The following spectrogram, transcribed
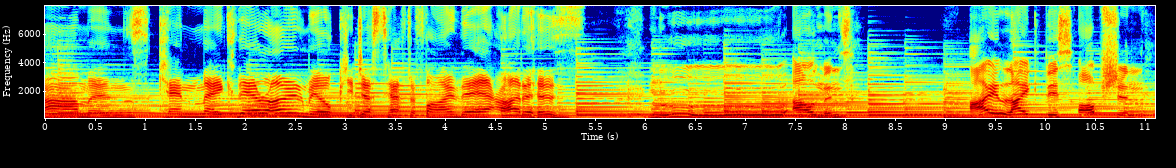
Almonds can make their own milk. You just have to find their udders. Moo almonds. I like this option.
